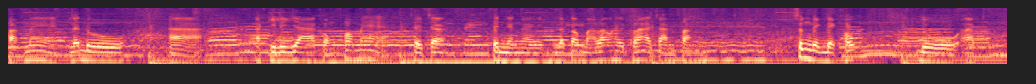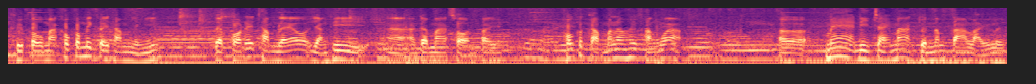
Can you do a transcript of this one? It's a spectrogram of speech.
ฝากแม่ และดูอาอากิริยาของพ่อแม่เธอจะเป็นยังไง แล้วก็มาเล่าให้พระอาจารย์ฟัง ซึ่งเด็กๆเขา อยู่อะคือโตมาเขาก็ไม่เคยทำอย่างนี้ แต่พอได้ทำแล้วอย่างที่อาจารย์มาสอนไปเขาก็กลับมาเล่าให้ฟังว่าแม่ดีใจมากจนน้ำตาไหลเลย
